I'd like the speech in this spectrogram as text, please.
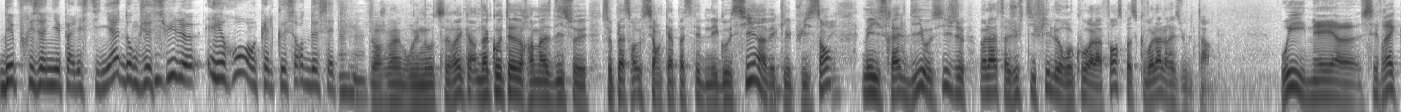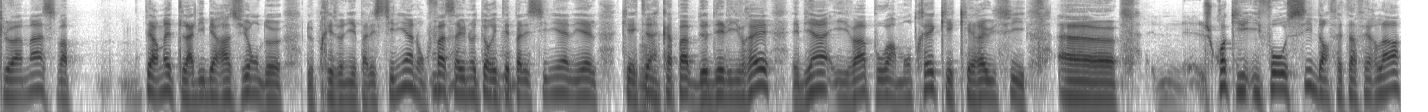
des prisonniers palestiniens donc je suis le héros en quelque sorte de cette lutte. Mhm. Georges Bruno, c'est vrai qu'un côté, le Hamas dit se, se place aussi en capacité de négocier avec les puissants, mais Israël dit aussi, je, voilà, ça justifie le recours à la force parce que voilà le résultat. Oui, mais euh, c'est vrai que le Hamas va permettre la libération de, prisonniers palestiniens. Donc face à une autorité palestinienne et elle qui a été incapable de délivrer, eh bien, il va pouvoir montrer qu'il est réussi. Euh, je crois qu'il faut aussi, dans cette affaire-là,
